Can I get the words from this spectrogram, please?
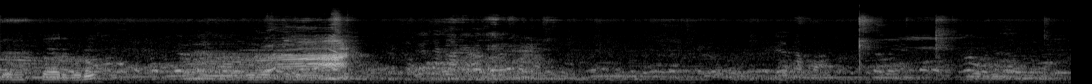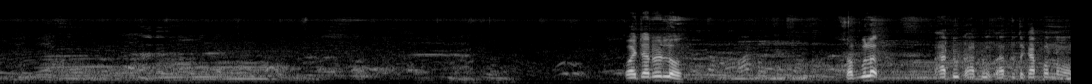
চমৎকার গরু গরু এখনও রয়েছে। কয়টা রইল? সবগুলো হাঁটু হাঁটু হাঁটুতে কাপড় নামো।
